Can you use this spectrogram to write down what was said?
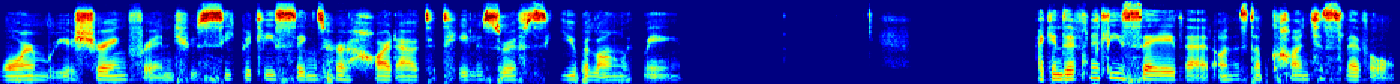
warm, reassuring friend who secretly sings her heart out to Taylor Swift's You Belong With Me. I can definitely say that on a subconscious level,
